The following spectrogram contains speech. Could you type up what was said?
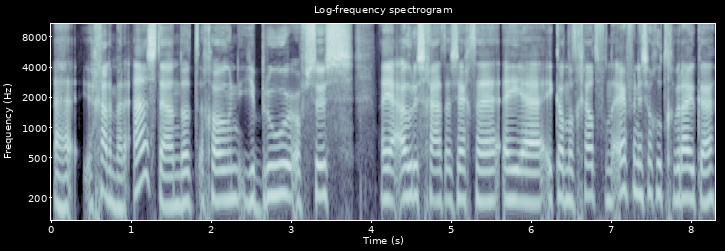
uh, ga er maar aan staan. Dat gewoon je broer of zus naar je ouders gaat en zegt: Hé, hey, uh, ik kan dat geld van de erfenis zo goed gebruiken.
